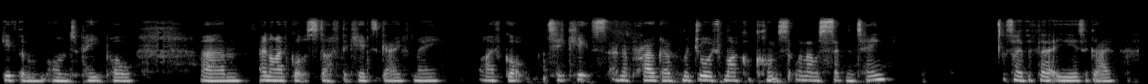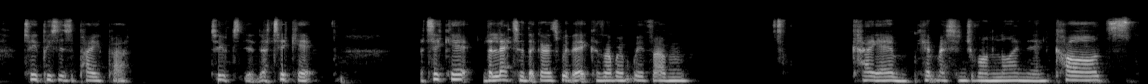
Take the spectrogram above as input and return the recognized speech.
give them on to people. Um, and I've got stuff the kids gave me I've got tickets and a program from a George Michael concert when I was 17. It's over 30 years ago. Two pieces of paper, two a ticket, a ticket, the letter that goes with it, because I went with um, KM, Kent Messenger Online then, cards.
